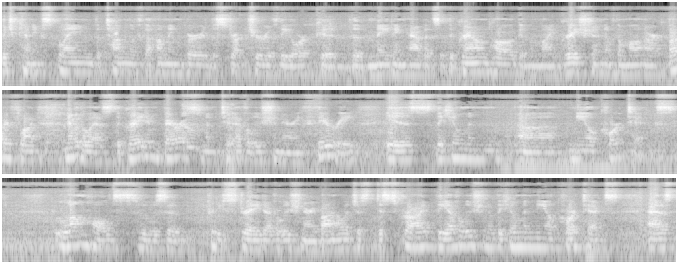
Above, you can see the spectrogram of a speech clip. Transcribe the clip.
which can explain the tongue of the hummingbird, the structure of the orchid, the mating habits of the groundhog, and the migration of the monarch butterfly, nevertheless, the great embarrassment to evolutionary theory is the human uh, neocortex. Lumholtz, who was a pretty straight evolutionary biologist, described the evolution of the human neocortex as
